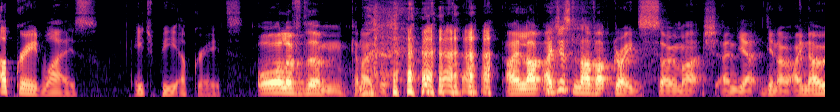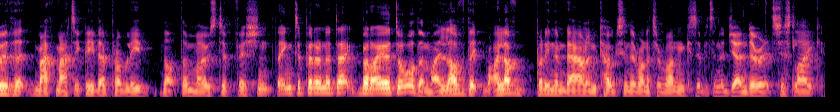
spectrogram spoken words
upgrade wise, HB upgrades. All of them. Can I just? I love. I just love upgrades so much, and yet you know I know that mathematically they're probably not the most efficient thing to put on a deck, but I adore them. I love that. I love putting them down and coaxing the runner to run because if it's an agenda and it's just like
